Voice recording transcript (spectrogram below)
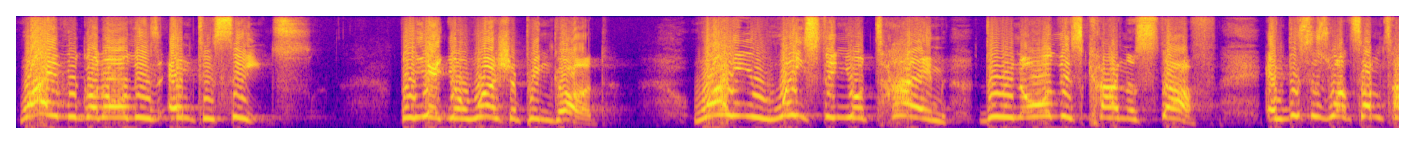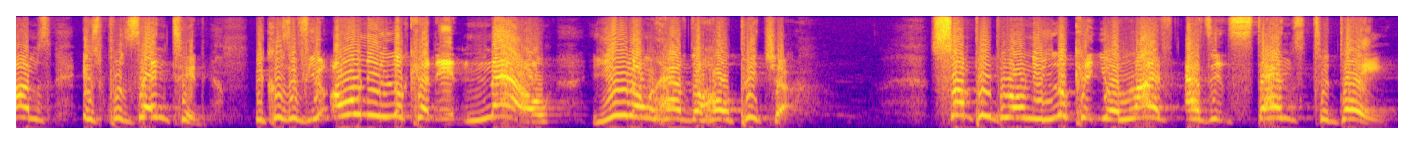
Why have you got all these empty seats? But yet you're worshiping God. Why are you wasting your time doing all this kind of stuff? And this is what sometimes is presented. Because if you only look at it now, you don't have the whole picture. Some people only look at your life as it stands today.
